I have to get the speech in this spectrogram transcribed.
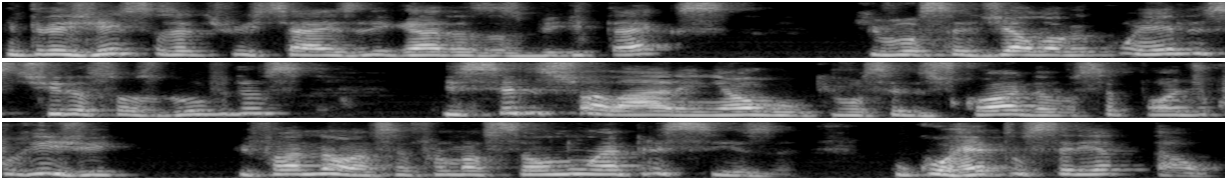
inteligências artificiais ligadas às big techs, que você dialoga com eles, tira suas dúvidas, e se eles falarem algo que você discorda, você pode corrigir e falar: não, essa informação não é precisa. O correto seria tal.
